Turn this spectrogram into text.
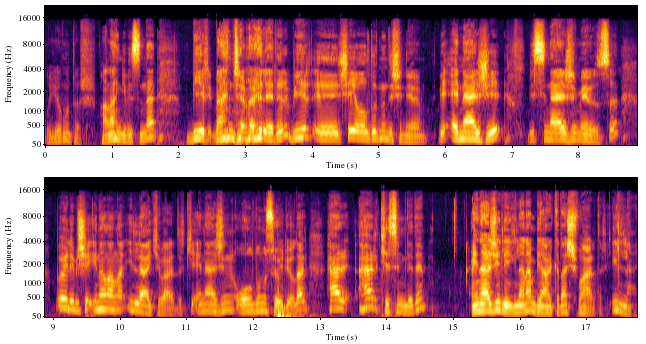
Uyuyor mudur? Falan gibisinden bir bence böyledir. Bir e, şey olduğunu düşünüyorum. Bir enerji bir sinerji mevzusu. Böyle bir şey inananlar illaki vardır ki enerjinin olduğunu söylüyorlar. Her her kesimde de enerjiyle ilgilenen bir arkadaş vardır. İlla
